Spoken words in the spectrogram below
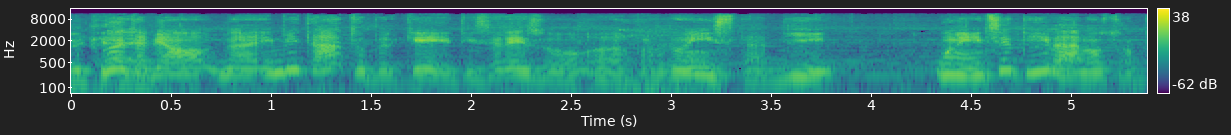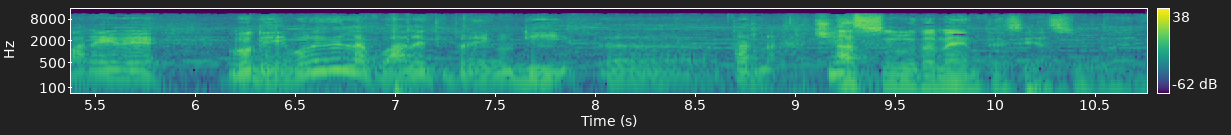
Ok. Noi ti abbiamo eh, invitato perché ti sei reso eh, protagonista di un'iniziativa a nostro parere lodevole, della quale ti prego di eh, parlarci. Assolutamente sì, assolutamente.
